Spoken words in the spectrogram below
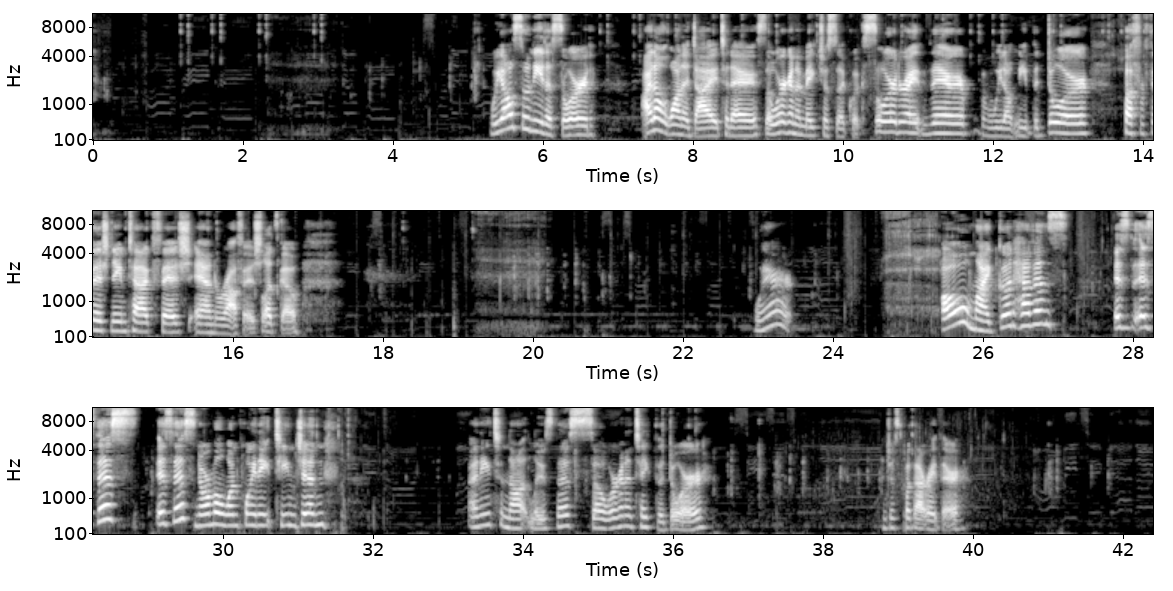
We also need a sword. I don't want to die today, so we're going to make just a quick sword right there. We don't need the door. Puffer fish, name tag, fish, and raw fish. Let's go. Where? Oh my good heavens. Is is this is this normal 1.18 gen? I need to not lose this, so we're gonna take the door. And just put that right there.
